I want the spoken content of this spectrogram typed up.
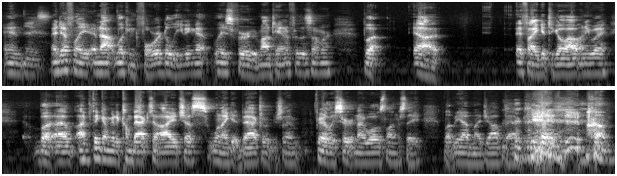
And nice I definitely am not looking forward to leaving that place for Montana for the summer, but uh, if I get to go out anyway. But I, I think I'm going to come back to IHS when I get back, which I'm fairly certain I will, as long as they let me have my job back. um,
